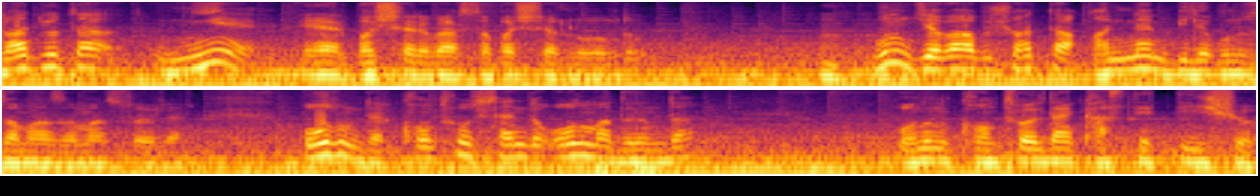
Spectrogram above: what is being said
radyoda niye eğer başarı varsa başarılı oldum? Bunun cevabı şu hatta annem bile bunu zaman zaman söyler. Oğlum der kontrol sende olmadığında onun kontrolden kastettiği şu.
